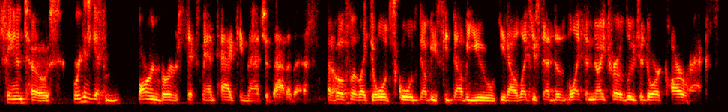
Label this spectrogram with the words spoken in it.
Santos, we're going to get some barn burner six man tag team matches out of this. And hopefully, like the old school WCW, you know, like you said, the, like the Nitro Luchador car wrecks.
